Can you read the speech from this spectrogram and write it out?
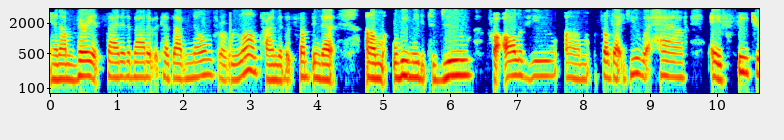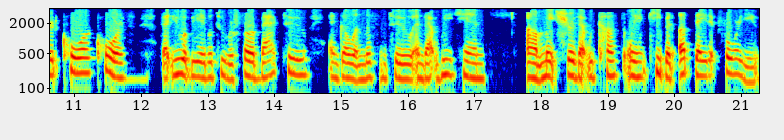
And I'm very excited about it because I've known for a long time that it's something that um, we needed to do for all of you um, so that you would have a featured core course that you would be able to refer back to and go and listen to and that we can um, make sure that we constantly keep it updated for you.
